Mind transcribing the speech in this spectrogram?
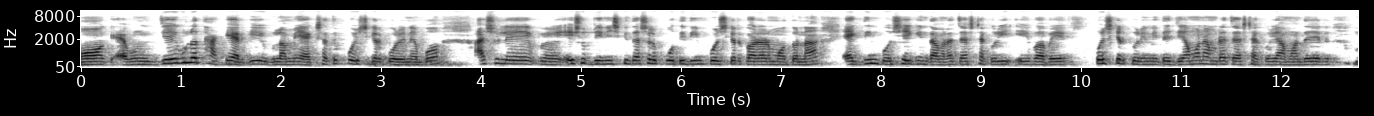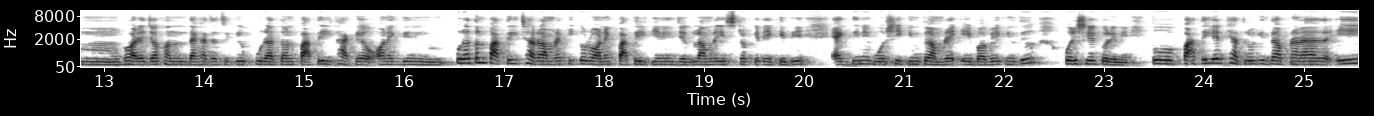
মগ এবং যেগুলো থাকে আর কি এগুলো আমি একসাথে পরিষ্কার করে নেব। আসলে এইসব জিনিস কিন্তু আসলে প্রতিদিন পরিষ্কার করার মতো না। একদিন বসেই কিন্তু আমরা চেষ্টা করি এইভাবে পরিষ্কার করে নিতে। যেমন আমরা চেষ্টা করি আমাদের ঘরে যখন দেখা যাচ্ছে কি পুরাতন পাতিল থাকে অনেক দিন পুরাতন পাতিল ছাড়াও আমরা কী করি, অনেক পাতিল কিনি, যেগুলো আমরা স্টকে রেখে দিই। একদিনে বসে কিন্তু আমরা এইভাবে কিন্তু পরিষ্কার করে নিই। তো পাতিলের ক্ষেত্রেও কিন্তু আপনারা এই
